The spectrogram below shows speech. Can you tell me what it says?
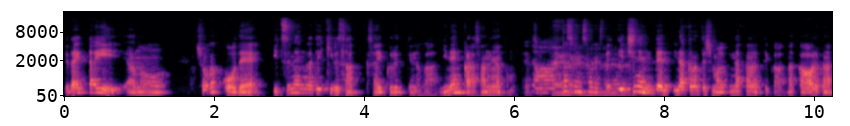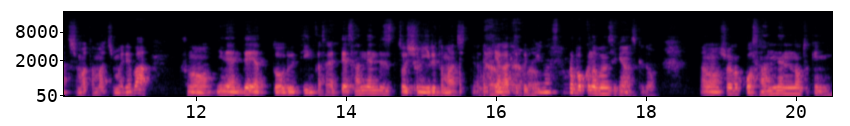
で、大体、あの、小学校で一面ができるササイクルっていうのが2年から3年だと思ってるんですよ。あー確かにそうですでね。1年でいなくなってしまう、いなくなるっていうか、仲悪くなってしまう友達もいれば、その2年でやっとルーティン化されて、3年でずっと一緒にいる友達っていうのが出来上がってくっていう。ありますねこれ僕の分析なんですけど、あの、小学校3年の時に引っ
